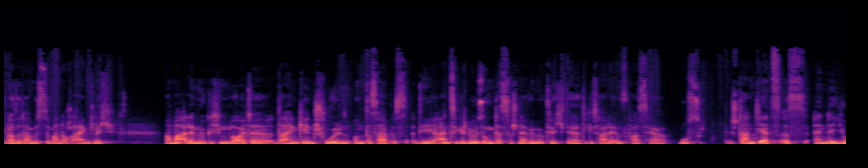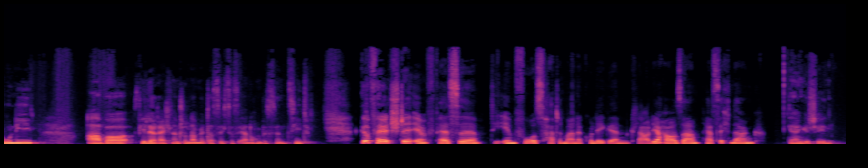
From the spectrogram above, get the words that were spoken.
Also da müsste man auch eigentlich nochmal alle möglichen Leute dahingehend schulen. Und deshalb ist die einzige Lösung, dass so schnell wie möglich der digitale Impfpass her muss. Stand jetzt ist Ende Juni. Aber viele rechnen schon damit, dass sich das eher noch ein bisschen zieht. Gefälschte Impfpässe. Die Infos hatte meine Kollegin Claudia Hauser. Herzlichen Dank. Gern geschehen.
